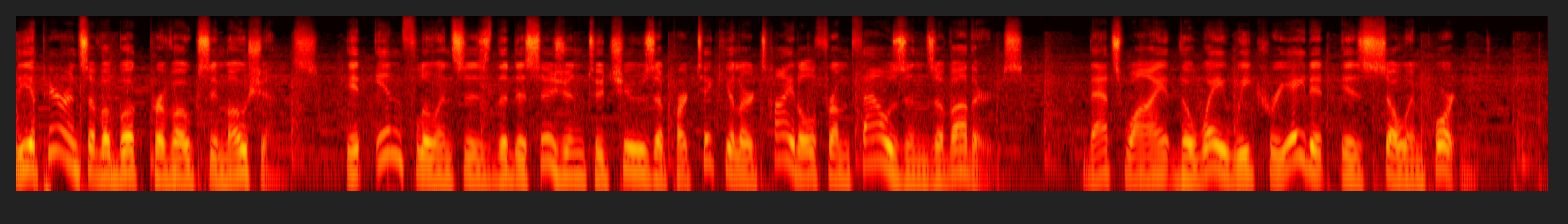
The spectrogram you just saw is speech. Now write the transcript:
The appearance of a book provokes emotions. It influences the decision to choose a particular title from thousands of others. That's why the way we create it is so important.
